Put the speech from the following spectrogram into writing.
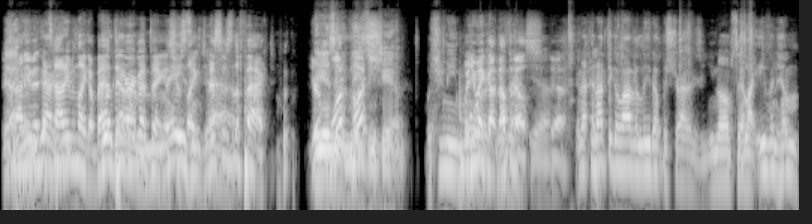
It's Yeah. not Yeah, even. got- it's not even like a bad thing or a good thing. It's just like amazing this is the fact. You're one punch, jab. But you need more. but you ain't got nothing that. else. Yeah. Yeah. And I, and I think a lot of the lead up is strategy. You know what I'm saying? Like even him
